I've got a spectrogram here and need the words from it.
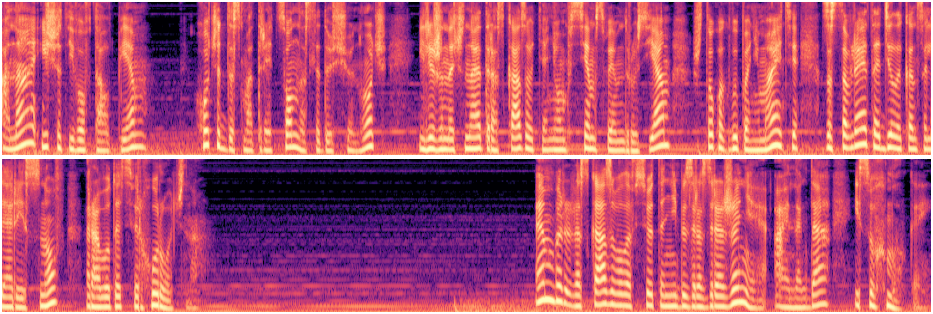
Она ищет его в толпе, хочет досмотреть сон на следующую ночь или же начинает рассказывать о нем всем своим друзьям, что, как вы понимаете, заставляет отделы канцелярии снов работать сверхурочно. Эмбер рассказывала все это не без раздражения, а иногда и с ухмылкой.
